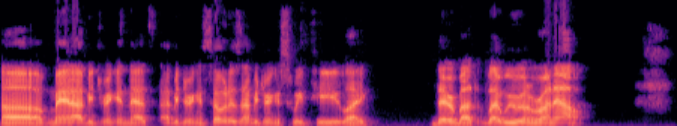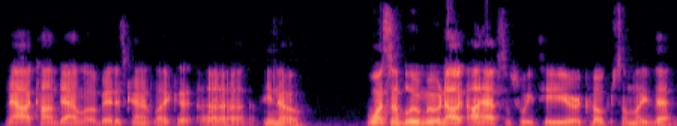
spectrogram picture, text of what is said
Uh man, I'd be drinking that. I'd be drinking sodas. I'd be drinking sweet tea. Like they were about to, like we were gonna run out. Now I calmed down a little bit. It's kind of like a, uh, you know, once in a blue moon, I'll, I'll have some sweet tea or a coke or something like that.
